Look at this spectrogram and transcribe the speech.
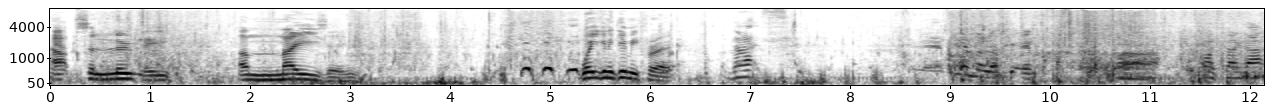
Absolutely amazing. What are you going to give me for it? That's, Give him a look at him. ah, I say that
